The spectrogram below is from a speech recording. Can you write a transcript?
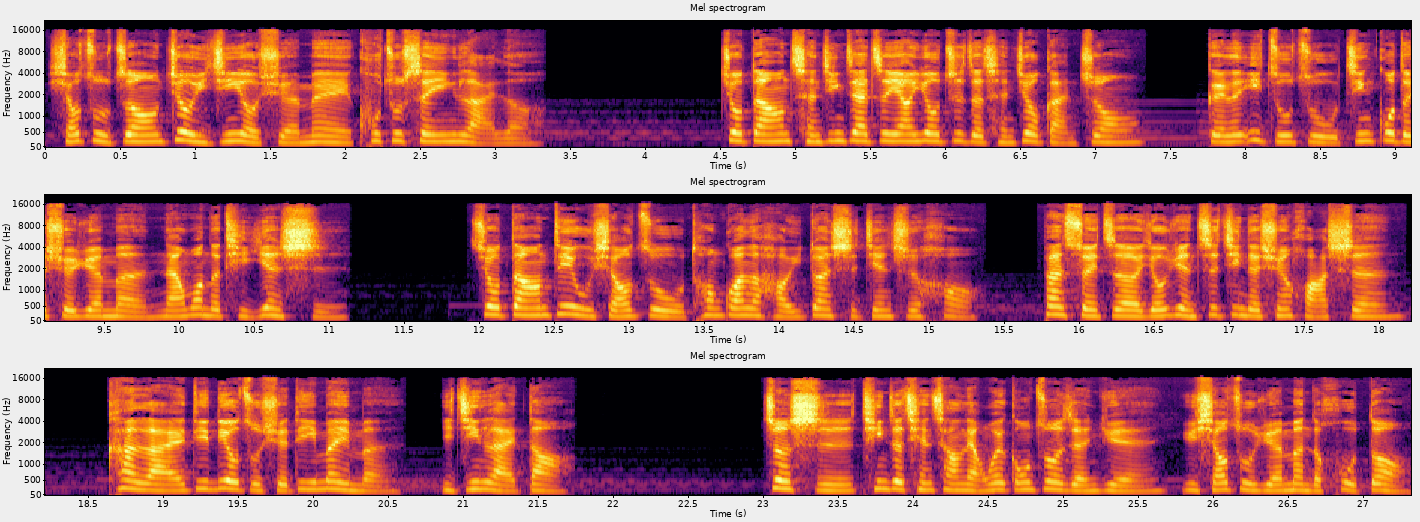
小组中就已经有学妹哭出声音来了。就当沉浸在这样幼稚的成就感中，给了一组组经过的学员们难忘的体验时，就当第五小组通关了好一段时间之后，伴随着由远至近的喧哗声，看来第六组学弟妹们已经来到。这时，听着前场两位工作人员与小组员们的互动，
